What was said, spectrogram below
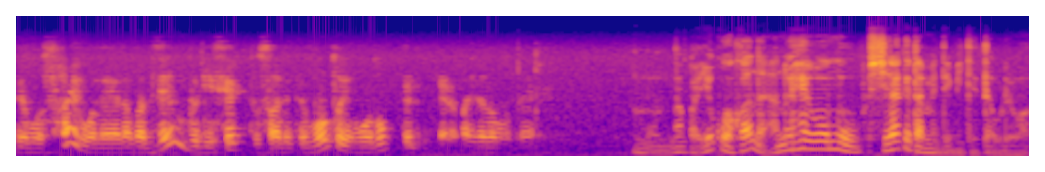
でも最後ねなんか全部リセットされて元に戻ってるみたいな感じだもんね。もうなんかよくわかんない。あの辺はもうしらけた目で見てた俺は。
